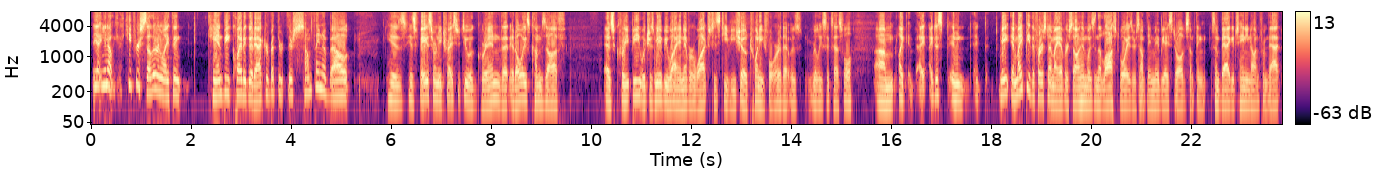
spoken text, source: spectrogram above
Yeah, you know, Kiefer Sutherland, I think, can be quite a good actor, but there, there's something about his his face when he tries to do a grin that it always comes off as creepy, which is maybe why I never watched his TV show 24. That was really successful. Um, like I, I just in it, may, it might be the first time I ever saw him was in the Lost Boys or something. Maybe I still have something some baggage hanging on from that.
